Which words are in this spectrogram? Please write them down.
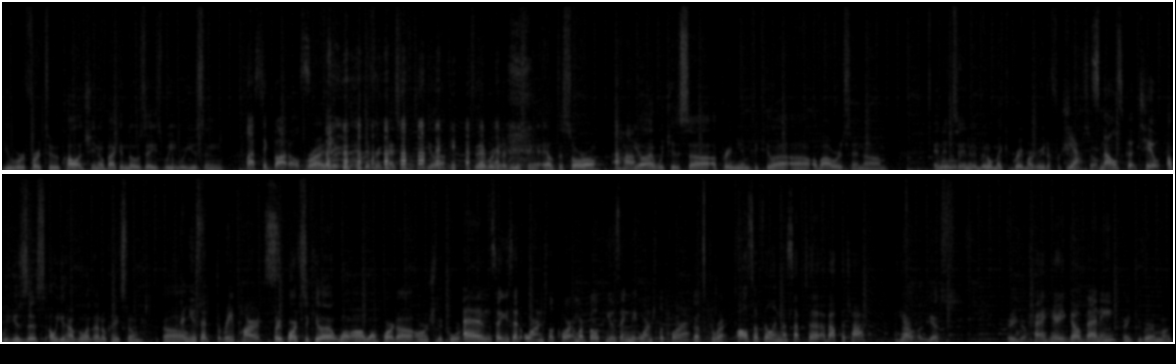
you refer to college. You know, back in those days, we were using plastic bottles. Right, and different kinds of tequila. Today we're going to be using El Tesoro uh -huh. tequila, which is uh, a premium tequila uh, of ours, and um, and, it's, and it'll make a great margarita for sure. Yeah, so. smells good too. I would use this. Oh, you have the one. That okay, so. Uh, and you said three parts. Three parts tequila, one, uh, one part uh, orange liqueur. And so you said orange liqueur, and we're both using the orange liqueur. That's correct. Also filling this up to about the top here. Yes. There you go. Okay, here you go, Benny. Thank you very much.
